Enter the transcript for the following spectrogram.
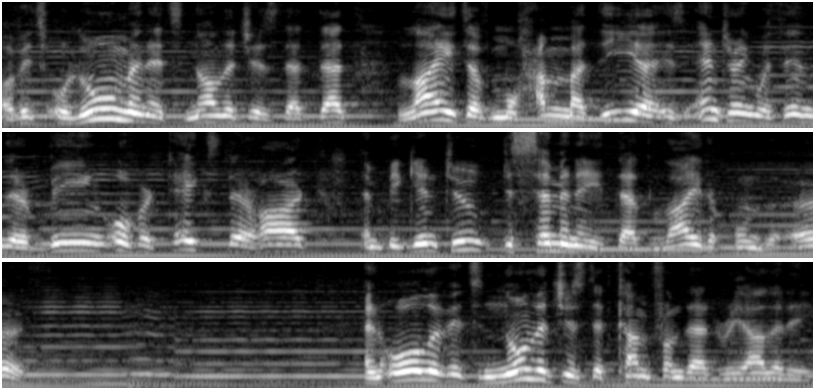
of its ulum and its knowledges that that light of Muhammadiyya is entering within their being, overtakes their heart and begin to disseminate that light upon the earth. And all of its knowledges that come from that reality,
